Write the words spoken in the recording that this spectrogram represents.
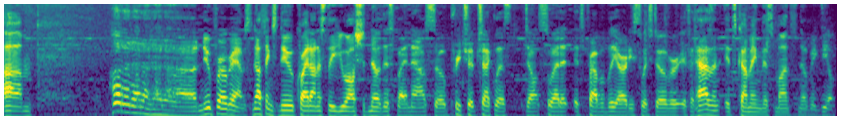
Um, New programs. Nothing's new. Quite honestly, you all should know this by now. So pre-trip checklist, don't sweat it. It's probably already switched over. If it hasn't, it's coming this month. No big deal.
